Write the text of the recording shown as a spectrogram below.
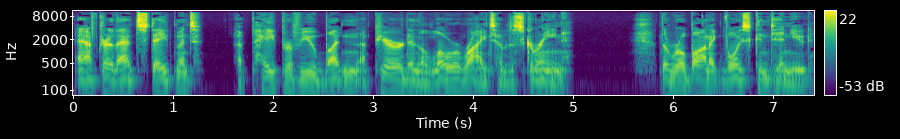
After that statement, a pay per view button appeared in the lower right of the screen. The robotic voice continued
